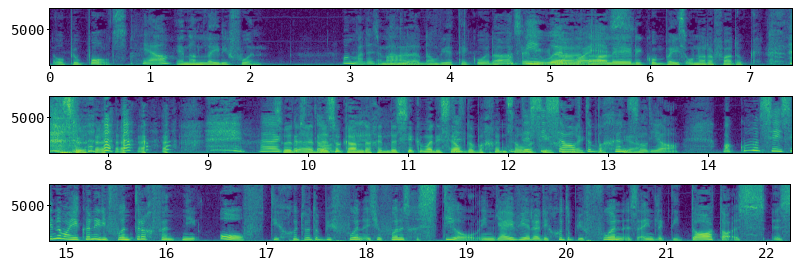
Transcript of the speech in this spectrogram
op jou pols Ja. en dan lê die foon. O, maar dis En dan baie. uh, dan weet ek o, daar kan jy en daar, daar lê die kombuis onder 'n vatdoek. so Ek so uh, verstaan. dis ook handig en dis seker maar dieselfde beginsel Dis wat jy dieselfde gebruik word, beginsel, ja. Maar kom ons sê sien nou maar jy kan nie die foon terugvind nie of die goed wat op die foon is, jou foon is gesteel en jy weet dat die goed op jou foon is eintlik die data is is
